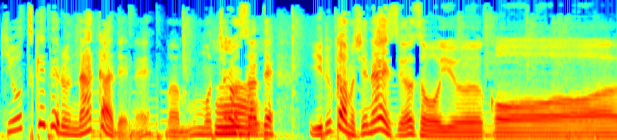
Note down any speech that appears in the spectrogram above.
気をつけてる中でね、まあもちろんそうやっているかもしれないですよ、そういう、こ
